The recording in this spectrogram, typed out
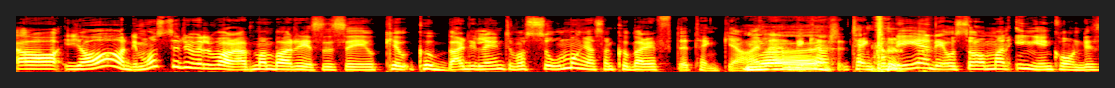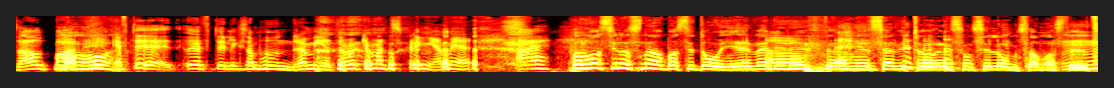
Ja, ja, det måste det väl vara att man bara reser sig och ku- kubbar. Det lär ju inte vara så många som kubbar efter tänker jag. Eller det Nej. kanske, tänk om det är det och så har man ingen kondis allt. Bara har- Efter, efter liksom 100 meter orkar man inte springa mer. Nej. Man har sina snabbaste dojor, väljer Ja. ut den servitören som ser långsammast ut.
